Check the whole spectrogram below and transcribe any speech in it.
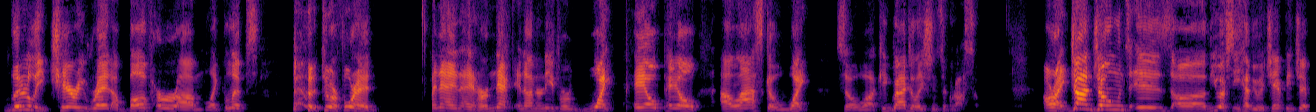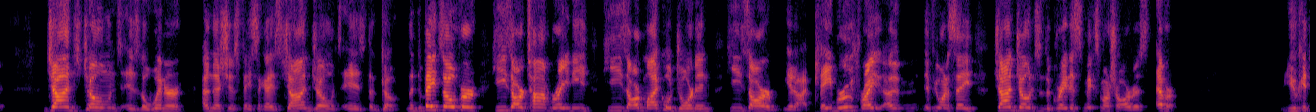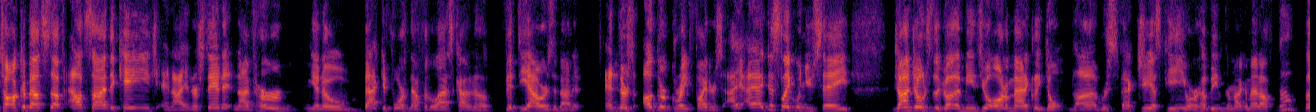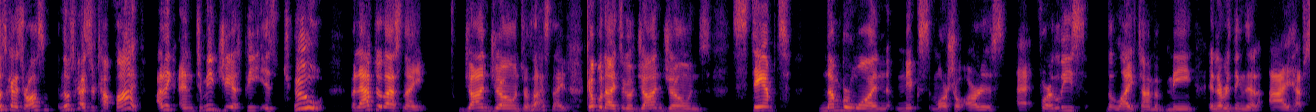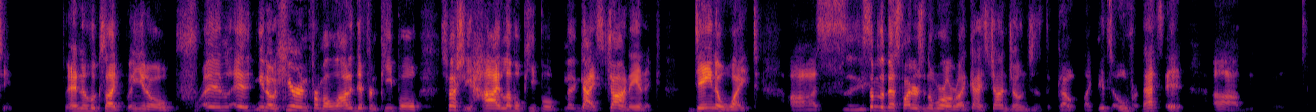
literally cherry red above her um like lips to her forehead. And then her neck and underneath were white, pale, pale Alaska white. So uh, congratulations to Grasso. All right, Jon Jones is uh, the UFC Heavyweight Championship. Jon Jones is the winner. And let's just face it, guys. Jon Jones is the GOAT. The debate's over. He's our Tom Brady. He's our Michael Jordan. He's our, you know, Babe Ruth, right? Uh, if you want to say Jon Jones is the greatest mixed martial artist ever. You could talk about stuff outside the cage, and I understand it. And I've heard, you know, back and forth now for the last kind of 50 hours about it and there's other great fighters. I, I just like when you say Jon Jones is the GOAT, that means you automatically don't uh, respect GSP or Khabib Nurmagomedov. No, those guys are awesome. And those guys are top five. I think, and to me, GSP is two. But after last night, Jon Jones, or last night, a couple nights ago, Jon Jones stamped number one mixed martial artist at, for at least the lifetime of me and everything that I have seen and it looks like you know you know hearing from a lot of different people especially high level people guys jon anik dana white uh some of the best fighters in the world are like guys jon jones is the goat like it's over that's it um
